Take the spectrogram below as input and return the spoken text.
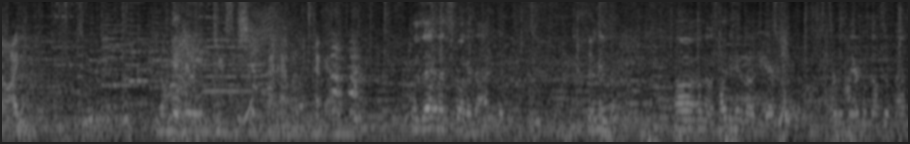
No, I. You don't get really any juicy shit. You kind of have to like peck out. There's that, and I just feel like I died. Like, I mean, uh, I don't know. It's hard to hit him out of the air. Or this air comes out so fast.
